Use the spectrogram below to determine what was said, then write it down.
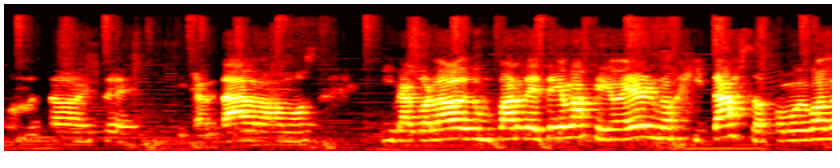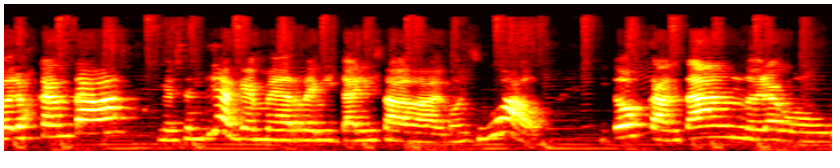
cuando estaba ese, y cantábamos, y me acordaba de un par de temas que eran unos hitazos, como que cuando los cantaba me sentía que me revitalizaba, como decir, wow, y todos cantando, era como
